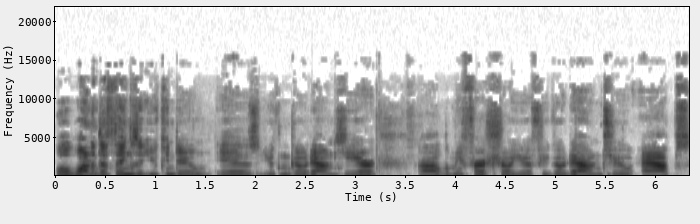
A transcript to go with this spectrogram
Well, one of the things that you can do is you can go down here. Uh, let me first show you if you go down to apps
